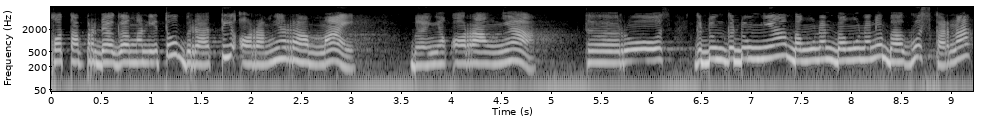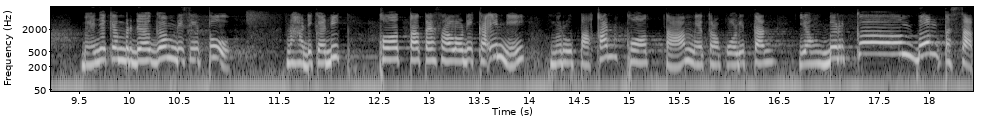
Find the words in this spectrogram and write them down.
kota perdagangan itu berarti orangnya ramai, banyak orangnya. Terus gedung-gedungnya, bangunan-bangunannya bagus karena banyak yang berdagang di situ. Nah, adik-adik, kota Tesalonika ini merupakan kota metropolitan yang berkembang pesat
